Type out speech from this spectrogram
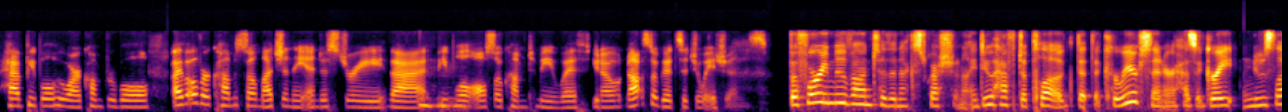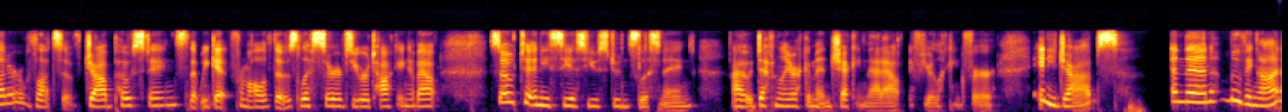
have people who are comfortable. I've overcome so much in the industry that mm-hmm. people also come to me with, you know, not so good situations. Before we move on to the next question, I do have to plug that the Career Center has a great newsletter with lots of job postings that we get from all of those listservs you were talking about. So, to any CSU students listening, I would definitely recommend checking that out if you're looking for any jobs. And then moving on,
